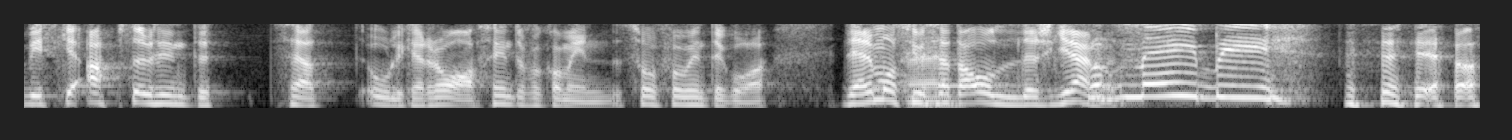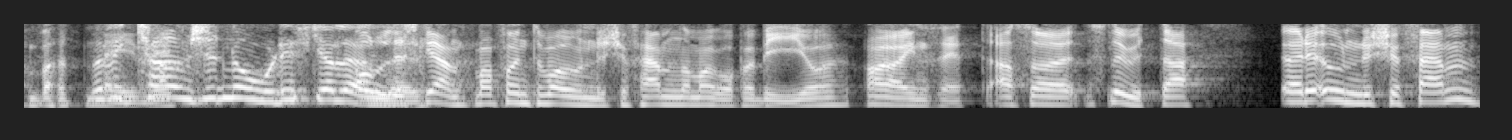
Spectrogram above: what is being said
vi ska absolut inte säga att olika raser inte får komma in. Så får vi inte gå. Däremot ska vi sätta But åldersgräns. maybe! Ja, but Men vi maybe. kanske nordiska länder. Åldersgräns, man får inte vara under 25 när man går på bio, har jag insett. Alltså sluta. Är det under 25?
